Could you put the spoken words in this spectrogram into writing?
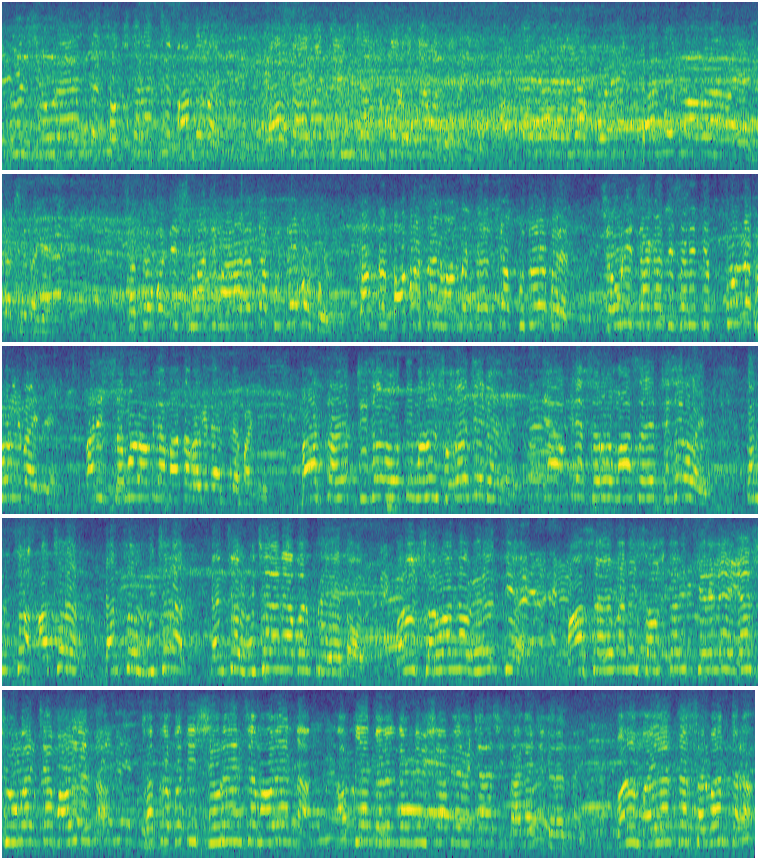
तुम्ही शिवरायांच्या संस्कारांचे बांधव आहे बाबासाहेबांचे विचार तुमच्या डोक्यामध्ये आता या रॅलीला कोणी गांडूळ लावणार नाही छत्रपती शिवाजी महाराजांच्या पुतळ्यापासून डॉक्टर बाबासाहेब आंबेडकरांच्या पुतळ्यापर्यंत जेवढी जागा दिसली ते पूर्ण भरली पाहिजे आणि समोर आपल्या माता भगिनी असल्या पाहिजे. मासाहेब जिजाऊ होती म्हणून स्वराज्य घडले ते आपल्या सर्व मासाहेब जिजाऊ आहेत. त्यांचं आचरण त्यांचं विचरण त्यांच्या विचाराने आपण प्रेरित आहोत. म्हणून सर्वांना विनंती आहे मासाहेबांनी संस्कारित केलेल्या या शिवबांच्या मावळ्यांना छत्रपती शिवरायांच्या मावळ्यांना आपल्या जडणघडणीविषयी आपल्या विचाराशी सांगायची गरज नाही. म्हणून महिलांचा सन्मान करा.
